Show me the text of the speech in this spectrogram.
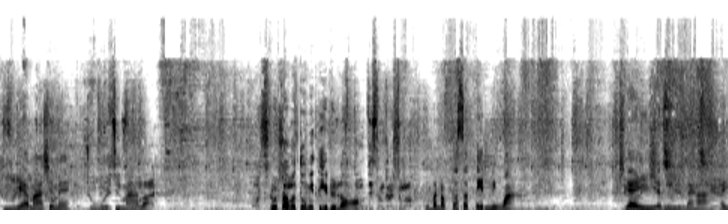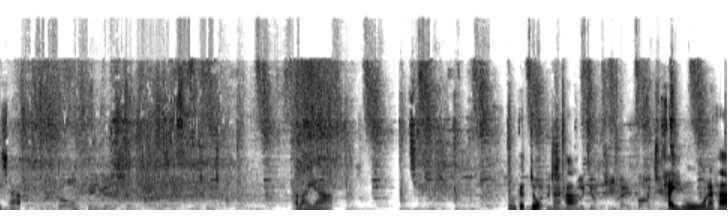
ขี่เรียมาใช่ไหมอุ้ยขี่ม้าเหรออุ้ยเปิดประตูมิติด้วยหรอนี่มันด็อกเตอร์สเตนนี่หว่าใหญ่อันนี้นะคะไทชา อะไรอะโอ้ยกระจกนะคะ ไข่งูนะคะ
